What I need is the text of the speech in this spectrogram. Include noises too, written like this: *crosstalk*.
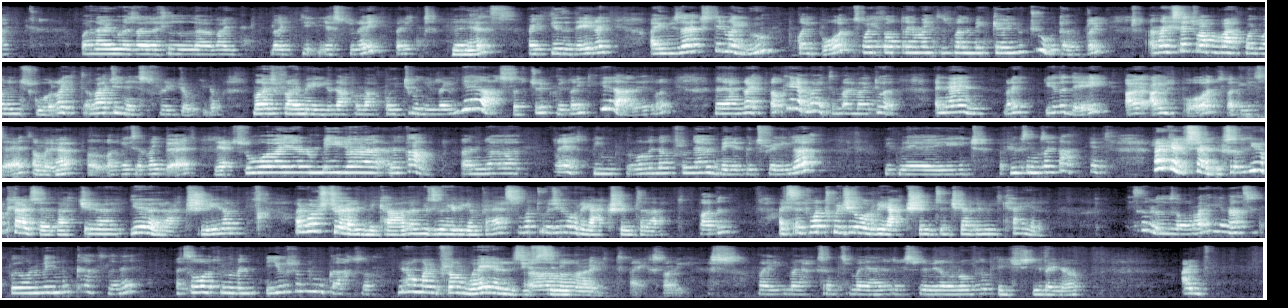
when I was a little, uh, like, like yesterday, right? Yes. Like the other day, like, I was just in my room, quite bored, so I thought I might as well make a YouTube account, right? And I said to Apple Mac Boy 1 in school, right, imagine this for a joke, you know. What if I made an Apple Mac Boy 2? And he was like, yeah, such a good idea, right? And I'm like, okay, I'm right, I might do it. And then, right, the other day, I, I was bored, like I said, Oh, yeah. uh, like I said, my bed. Yeah. So I uh, made uh, an account. And uh, yeah, it's been rolling out from there. We made a good trailer. We've made a few things like that. Yeah. Like I said, it's a real pleasure that you're here actually. Um, I watched your Eddie McCann, I was really impressed. What was your reaction to that? Pardon? I said, what was your reaction to Jeremy Kyle? I thought it was alright. And that's born in Newcastle, eh? I thought you were you from Newcastle. No, I'm from Wales, you Ah, silly boy. right. Right, sorry. My, my accent's my is really all over the place today now. I've,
